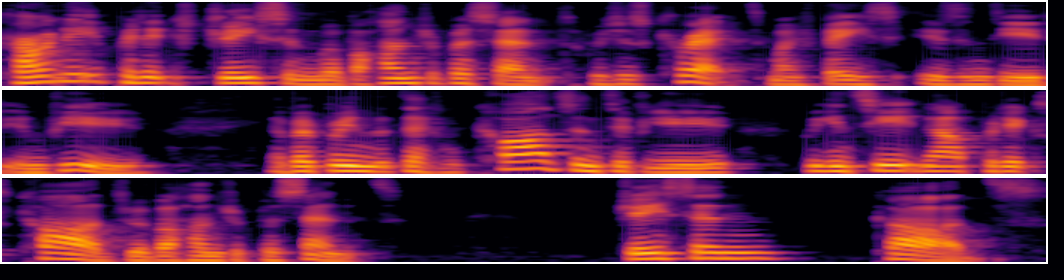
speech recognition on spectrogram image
Currently it predicts Jason with 100%, which is correct. My face is indeed in view. If I bring the deck of cards into view, we can see it now predicts cards with 100%. Jason, cards,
